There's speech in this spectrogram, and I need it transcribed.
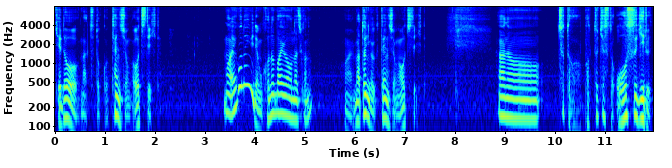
けど、まあ、ちょっとこうテンションが落ちてきて。まあ英語の意味でもこの場合は同じかな、はい。まあ、とにかくテンションが落ちてきて。あのちょっとポッドキャスト多すぎる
